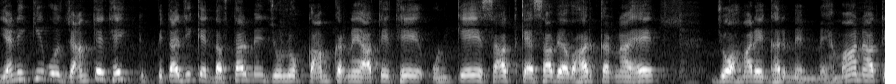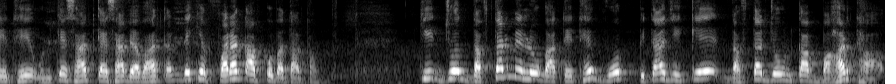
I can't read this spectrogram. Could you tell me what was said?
यानी कि वो जानते थे कि पिताजी के दफ्तर में जो लोग काम करने आते थे, उनके साथ कैसा व्यवहार करना है जो हमारे घर में मेहमान आते थे, उनके साथ कैसा व्यवहार करना। देखिए, फ़र्क आपको बताता हूँ कि जो दफ्तर में लोग आते थे, वो पिताजी के दफ्तर जो उनका बाहर था,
